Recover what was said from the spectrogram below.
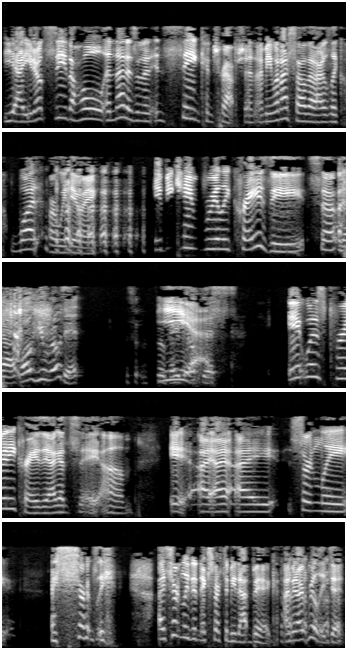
Yeah, you don't see the whole, and that is an insane contraption. I mean, when I saw that, I was like, what are we doing? it became really crazy. So, Yeah, well you wrote it. So, so they it. yes. It was pretty crazy, I gotta say. Um, it, I, I, I certainly, I certainly, I certainly didn't expect to be that big. I mean, I really did.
